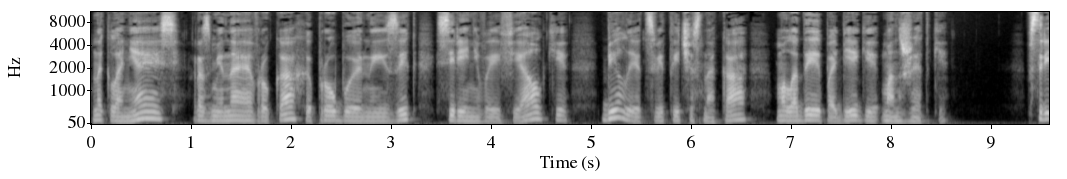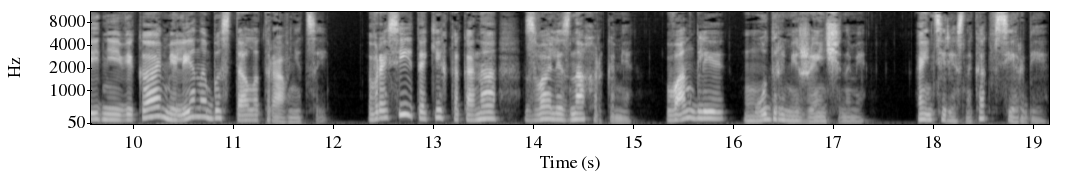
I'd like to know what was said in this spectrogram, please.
наклоняясь, разминая в руках и пробуя на язык сиреневые фиалки, белые цветы чеснока, молодые побеги манжетки — в средние века Милена бы стала травницей. В России таких, как она, звали знахарками, в Англии — мудрыми женщинами. А интересно, как в Сербии?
